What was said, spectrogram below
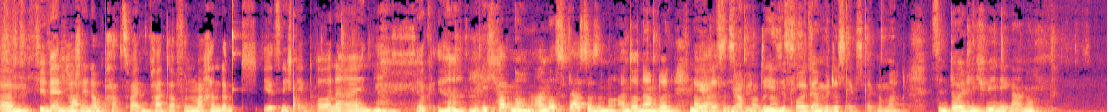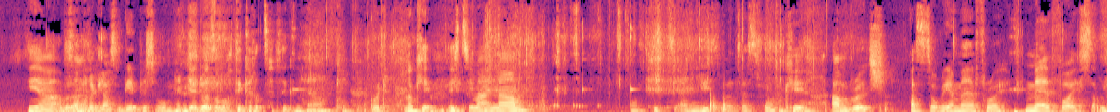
Ähm, Wir werden wahrscheinlich noch einen Part, zweiten Part davon machen, damit ihr jetzt nicht denkt, oh nein. Ja, okay. Ich habe noch ein anderes Glas, da sind noch andere Namen drin. Aber Ja, das das ist auch für diese. Folge haben wir das extra gemacht. Es sind deutlich weniger, ne? Ja, aber Das andere Glas geht bis oben hin. Ja, du hast aber auch dickere Zettel genommen. Ja, okay. Gut. Okay, ich ziehe mal einen Namen. Und ich ziehe einen liest du vor. Okay, Umbridge. Astoria Malfoy. Malfoy, sorry.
